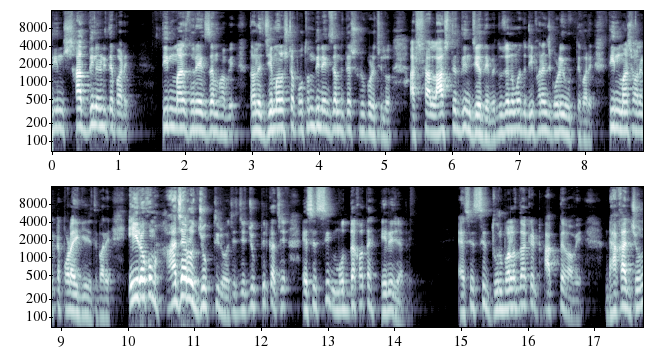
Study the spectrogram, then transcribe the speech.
দিন, সাত দিনে নিতে পারে। তিন মাস ধরে এক্সাম হবে। তাহলে যে মানুষটা প্রথম দিন এক্সাম দিতে শুরু করেছিল, আর লাস্টের দিন যে দেবে, দুজনের মধ্যে ডিফারেন্স গড়ে উঠতে পারে। তিন মাসে অনেকটা পড়া এগিয়ে যেতে পারে। এই রকম হাজারো যুক্তি রয়েছে, যে যুক্তির কাছে এসএসসি মোদ্দা কথা হেরে যাবে। এসএসসির দুর্বলতাকে ঢাকতে হবে। ঢাকার জন্য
